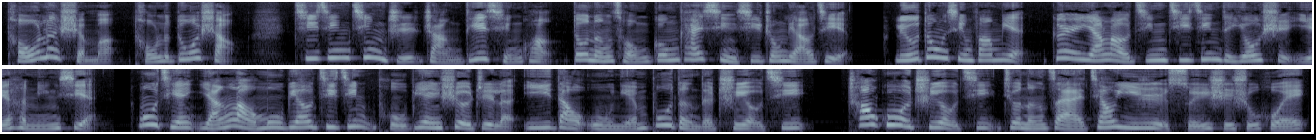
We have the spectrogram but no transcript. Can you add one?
投了什么，投了多少，基金净值涨跌情况都能从公开信息中了解。流动性方面，个人养老金基金的优势也很明显。目前，养老目标基金普遍设置了一到五年不等的持有期，超过持有期就能在交易日随时赎回。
